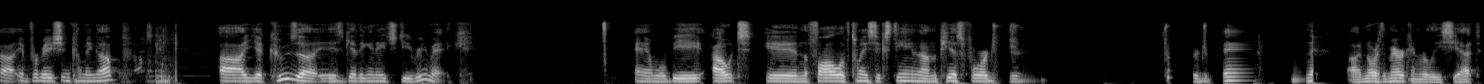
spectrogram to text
uh, information coming up, uh, Yakuza is getting an HD remake and will be out in the fall of 2016 on the PS4 for Japan, uh, North American release yet.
